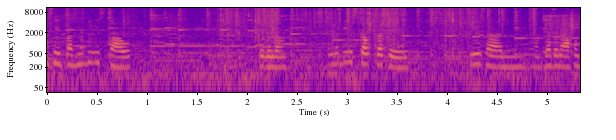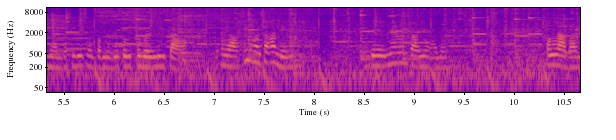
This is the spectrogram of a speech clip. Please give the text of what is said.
Kasi pag nag-i-scout, sige lang, pag nag-i-scout kasi, minsan, magdadala ako niyan, kasi minsan pag sa Manilita, kaya sino sa amin, hindi, meron tayo ano, panglaban.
